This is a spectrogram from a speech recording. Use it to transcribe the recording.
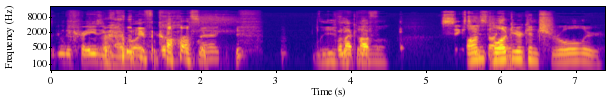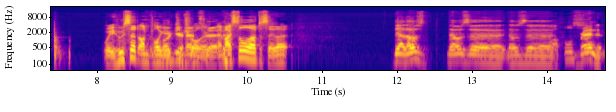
is gonna be crazy. my boy. Leave the call, Zach. Leave When the I call. 16 stocks Unplug later. your controller. Wait, who said unplug your Unplug your controller? headset. Am I still allowed to say that? Yeah, that was that was uh that was uh Waffles? Brandon.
